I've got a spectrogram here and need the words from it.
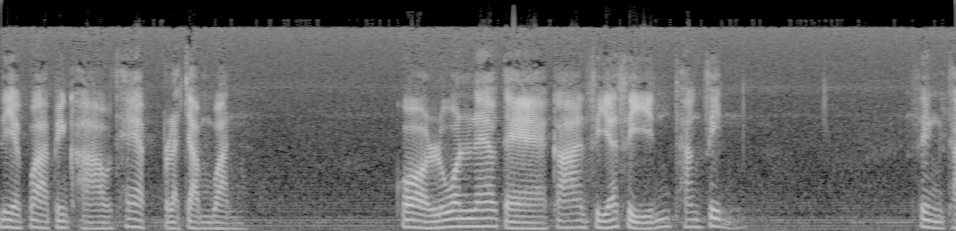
เรียกว่าเป็นข่าวแทบประจำวัน ก็ล้วนแล้วแต่การเสียศีลทั้งสิ้น ซึ่งท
